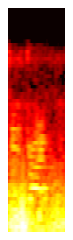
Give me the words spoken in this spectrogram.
Two strikes.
